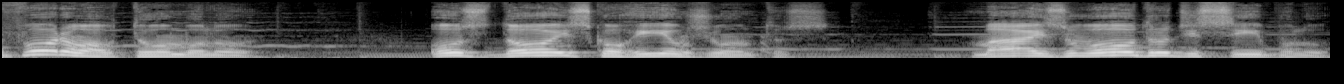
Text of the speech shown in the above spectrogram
foram ao túmulo. Os dois corriam juntos, mas o outro discípulo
